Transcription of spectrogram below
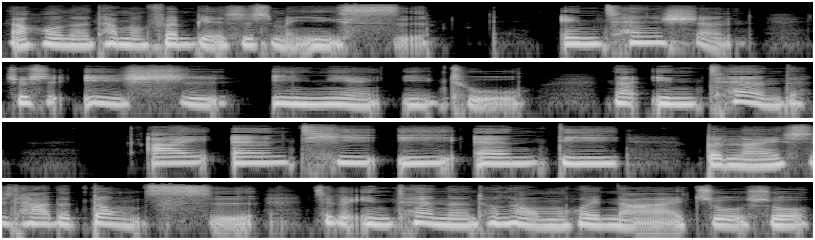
然后呢，它们分别是什么意思？Intention 就是意识、意念、意图。那 intend，I N T E N D 本来是它的动词，这个 intend 呢，通常我们会拿来做说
